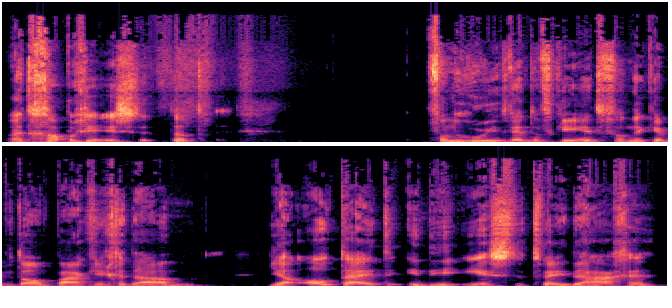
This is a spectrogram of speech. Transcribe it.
Maar het grappige is dat van hoe je het went of keert, van ik heb het al een paar keer gedaan, je altijd in die eerste twee dagen,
